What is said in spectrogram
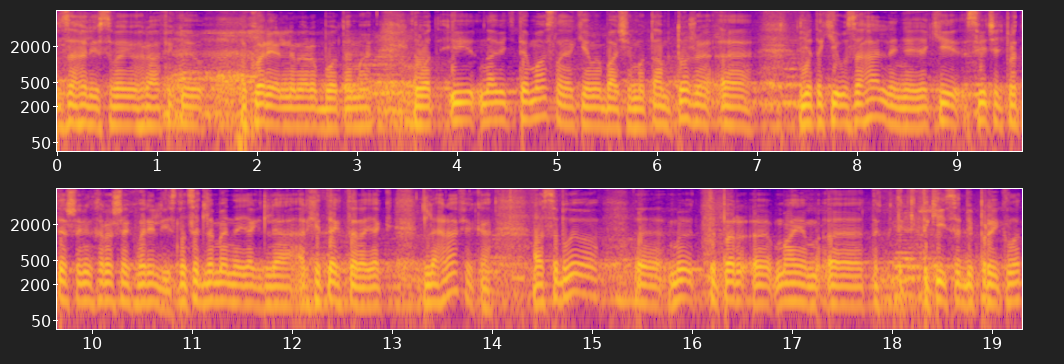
взагалі своєю графікою, акварельними роботами. От, і навіть те масло, яке ми бачимо, там теж е, є такі узагальнення, які свідчать про те, що він хороший аквареліст. Ну, це для мене як для архітектора, як для графіка. А особливо е, ми тепер маємо так, так- такий собі приклад.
